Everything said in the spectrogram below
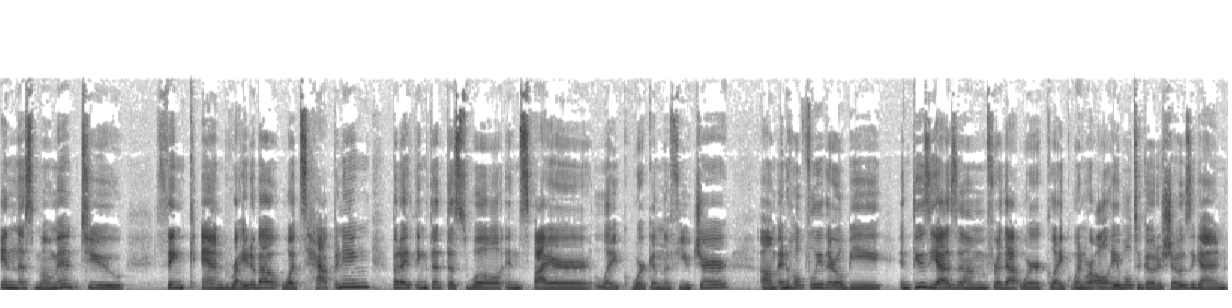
in this moment, to think and write about what's happening. But I think that this will inspire like work in the future, um, and hopefully there will be enthusiasm for that work. Like when we're all able to go to shows again,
